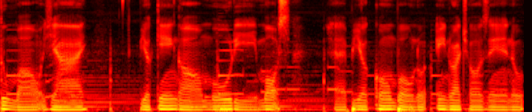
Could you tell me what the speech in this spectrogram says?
သူ့မောင်ရိုင်းပြီးတော့ကင်းကောင်မိုးဒီမော့စ် အဲပြီးတော့ဂွန်ဘုံတို့အိန္ဒြာကျော်စင်တို့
